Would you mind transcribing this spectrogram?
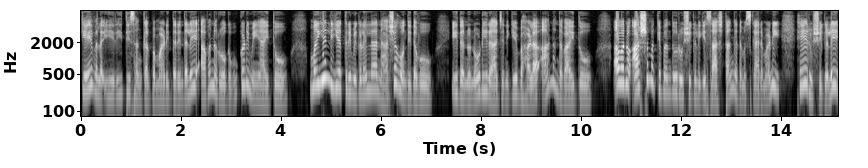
ಕೇವಲ ಈ ರೀತಿ ಸಂಕಲ್ಪ ಮಾಡಿದ್ದರಿಂದಲೇ ಅವನ ರೋಗವು ಕಡಿಮೆಯಾಯಿತು. ಮೈಯಲ್ಲಿಯ ಕ್ರಿಮಿಗಳೆಲ್ಲ ನಾಶ ಹೊಂದಿದವು. ಇದನ್ನು ನೋಡಿ ರಾಜನಿಗೆ ಬಹಳ ಆನಂದವಾಯಿತು. ಅವನು ಆಶ್ರಮಕ್ಕೆ ಬಂದು ಋಷಿಗಳಿಗೆ ಸಾಷ್ಟಾಂಗ ನಮಸ್ಕಾರ ಮಾಡಿ, ಹೇ ಋಷಿಗಳೇ,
